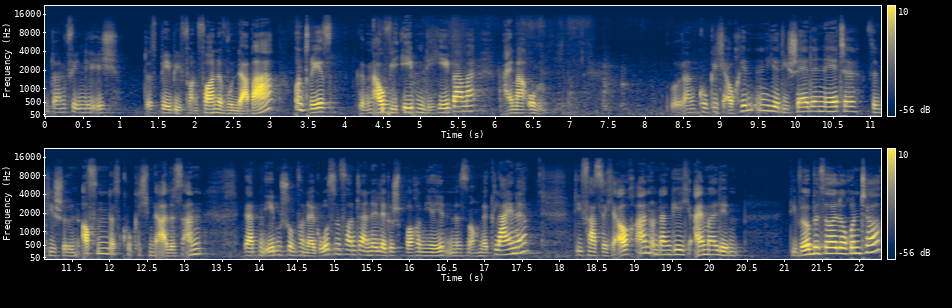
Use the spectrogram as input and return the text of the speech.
Und dann finde ich das Baby von vorne wunderbar und drehe es genau wie eben die Hebamme einmal um. Dann gucke ich auch hinten hier die Schädelnähte, sind die schön offen, das gucke ich mir alles an. Wir hatten eben schon von der großen Fontanelle gesprochen, hier hinten ist noch eine kleine, die fasse ich auch an. Und dann gehe ich einmal den, die Wirbelsäule runter,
